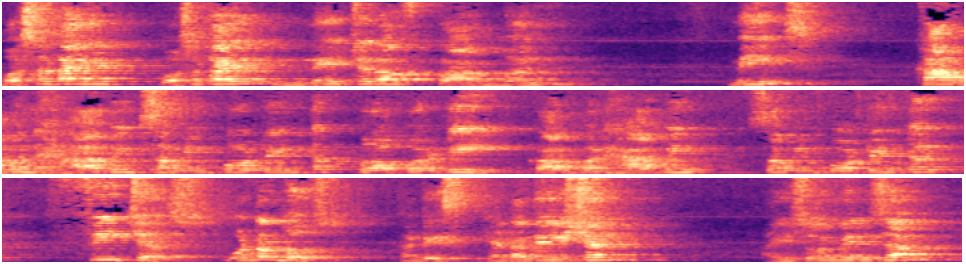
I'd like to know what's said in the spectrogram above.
versatile, versatile nature of carbon means carbon having some important property, carbon having some important features. What are those? That is catenation, isomerism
